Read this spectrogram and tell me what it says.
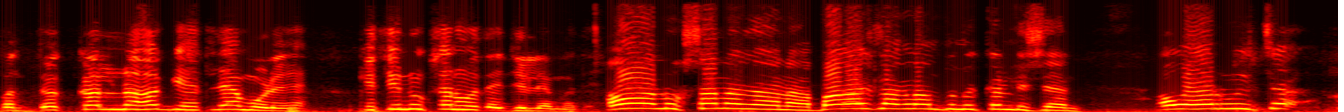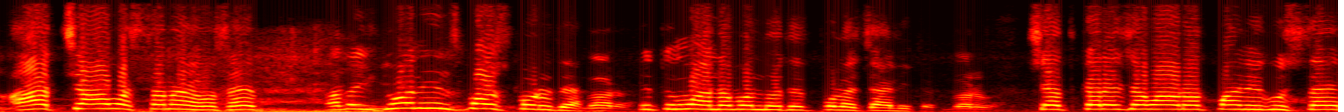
पण दखल न घेतल्यामुळे किती नुकसान होत आहे जिल्ह्यामध्ये? हो नुकसानच आहे ना. बघायच लागला ना तुम्ही कंडिशन अहो या रुईच्या आजच्या अवस्था नाही हो साहेब. आता दोन इंच पाऊस पडू द्या. बरोबर तिथून वाहनं बंद होतात पुलाच्या अलीकडे. बरोबर. शेतकऱ्याच्या वावरात पाणी घुसतंय.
